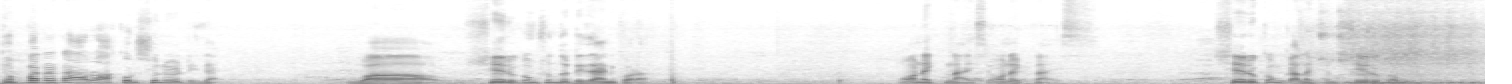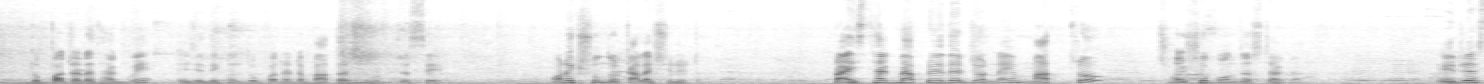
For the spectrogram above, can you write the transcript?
দুপাটাটা আরও আকর্ষণীয় ডিজাইন ওয়াও সেরকম সুন্দর ডিজাইন করা। অনেক নাইস অনেক নাইস সেরকম কালেকশন সেরকম দুপাটাটা থাকবে। এই যে দেখুন দুপাটাটা বাতাসে উঠতেছে। অনেক সুন্দর কালেকশন এটা। প্রাইস থাকবে আপনাদের জন্য মাত্র ছয়শো পঞ্চাশ টাকা। এই ড্রেস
